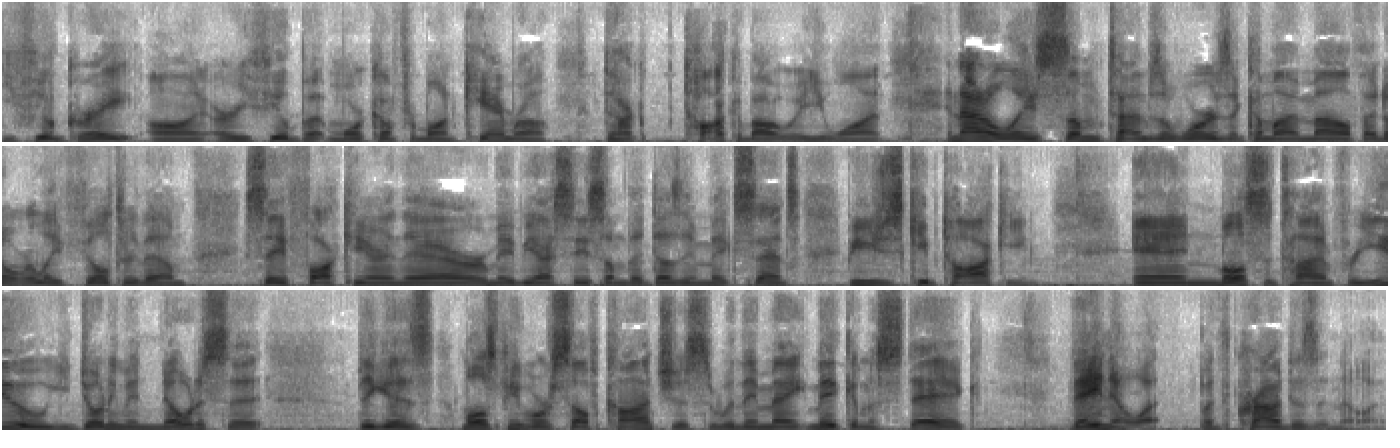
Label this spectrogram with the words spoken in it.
you feel great on, or you feel but more comfortable on camera to talk, about what you want. And not only sometimes the words that come out of my mouth, I don't really filter them, say fuck here and there, or maybe I say something that doesn't make sense, but you just keep talking. And most of the time, for you, you don't even notice it because most people are self-conscious when they make, make a mistake They know it, but the crowd doesn't know it.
